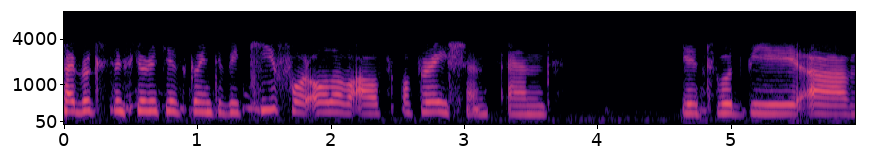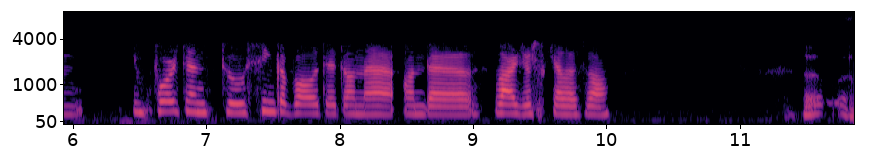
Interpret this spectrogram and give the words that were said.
cybersecurity is going to be key for all of our operations, and it would be um, important to think about it on a on the larger scale as well. Uh, uh,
